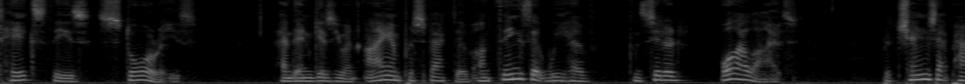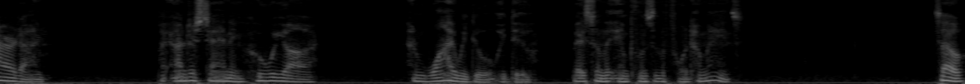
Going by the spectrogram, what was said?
takes these stories and then gives you an I am perspective on things that we have considered all our lives, but change that paradigm by understanding who we are and why we do what we do based on the influence of the four domains. So,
